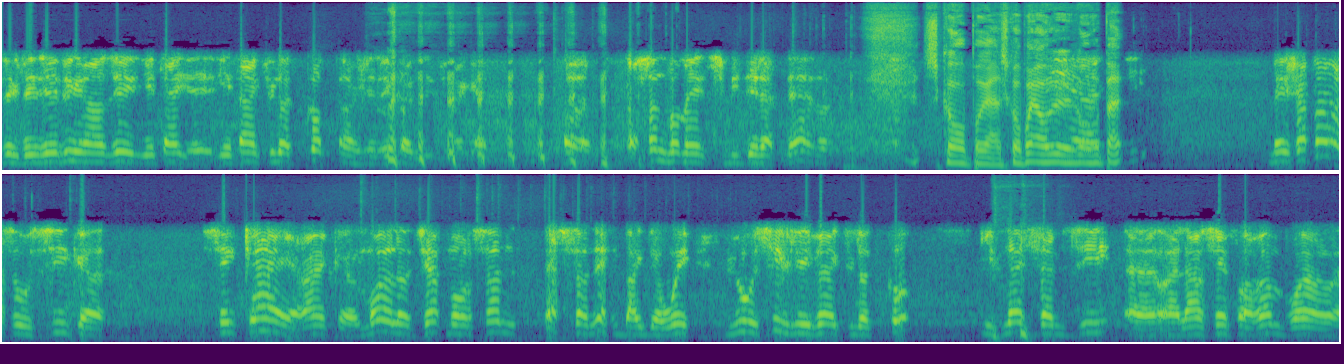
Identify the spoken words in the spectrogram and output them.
je les ai vus grandir. Ils étaient, ils étaient en culotte courte quand je les ai connus. Personne ne va m'intimider là-dedans. Là. Je comprends, je comprends. On- Et, on euh, Mais je pense aussi que c'est clair hein, que moi, là, Jeff Monson, personnel, by the way, lui aussi, je l'ai vu en culotte courte. Il venait samedi euh, à l'ancien forum voir euh,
